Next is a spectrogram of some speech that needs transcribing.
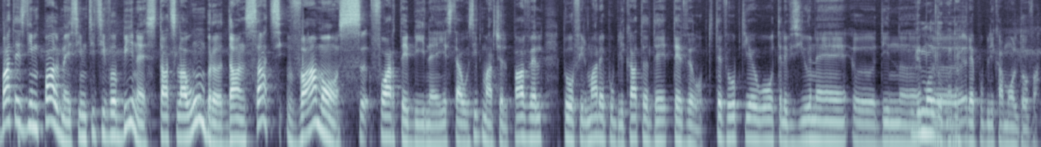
Bateți din palme, simțiți-vă bine, stați la umbră, dansați, vamos! Foarte bine, este auzit Marcel Pavel pe o filmare publicată de TV8. TV8 e o televiziune uh, din, uh, Din Moldova, uh, da. Republica Moldova.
